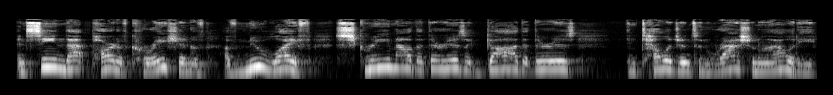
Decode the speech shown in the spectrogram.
and seen that part of creation, of, of new life, scream out that there is a God, that there is intelligence and rationality?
